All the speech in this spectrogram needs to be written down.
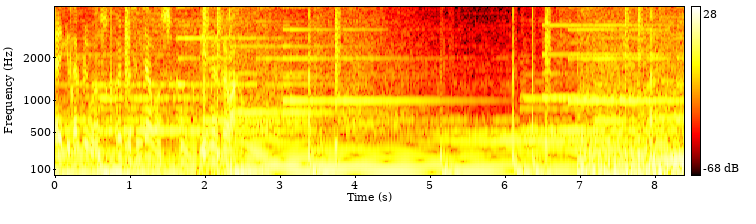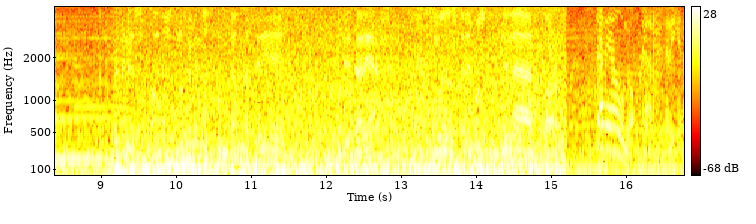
Hey, ¿qué tal primos? Hoy presentamos un día en el trabajo. Primines, hoy nuestro jefe nos pondrá una serie de tareas y bueno, esperemos cumplirlas todas. Tarea 1. Jardinería.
